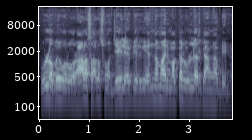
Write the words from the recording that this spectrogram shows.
உள்ளே போய் ஒரு ஒரு ஆலச அலசுவோம். ஜெயில் எப்படி இருக்குது எந்த மாதிரி மக்கள் உள்ளே இருக்காங்க அப்படின்னு.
